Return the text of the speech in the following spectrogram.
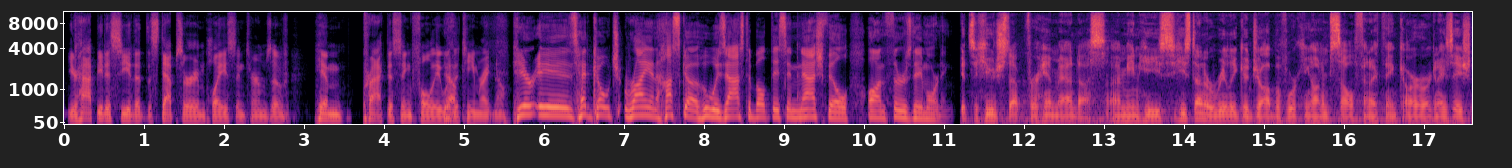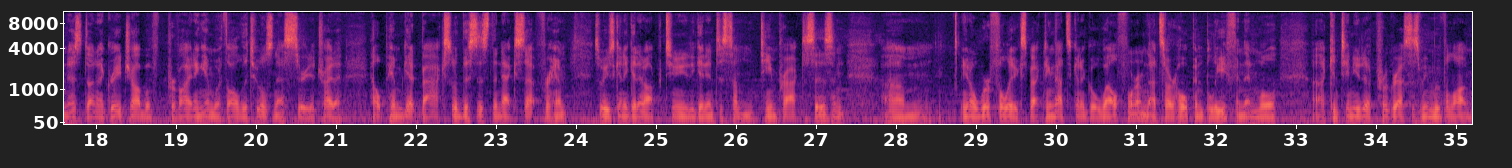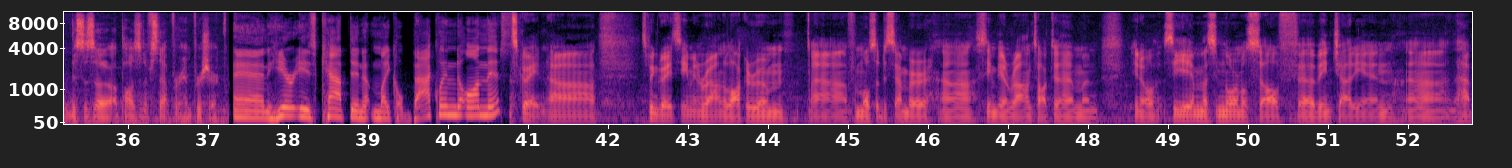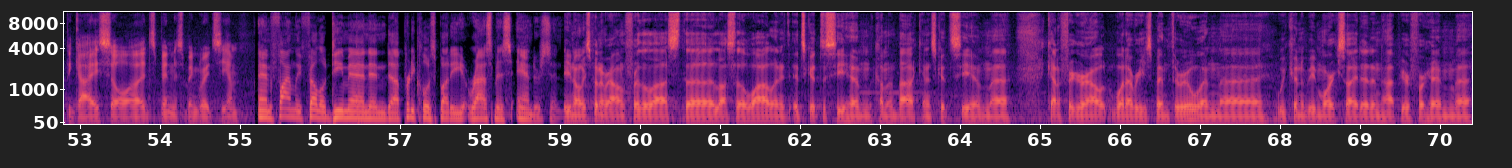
you're happy to see that the steps are in place in terms of him practicing fully with yep. the team right now. Here is head coach Ryan Huska, who was asked about this in Nashville on Thursday morning. It's a huge step for him and us. I mean, he's he's done a really good job of working on himself, and I think our organization has done a great job of providing him with all the tools necessary to try to help him get back. So this is the next step for him. So he's going to get an opportunity to get into some team practices and. Um, you know, we're fully expecting that's going to go well for him. That's our hope and belief, and then we'll uh, continue to progress as we move along. This is a, a, positive step for him for sure. And here is Captain Michael Backlund on this. It's great. Uh, it's been great seeing him around the locker room uh, for most of December. Uh, seeing being around, talk to him, and you know, see him as a normal self, uh, being chatty and uh, a happy guy. So uh, it's been it's been great to see him. And finally, fellow D-man and uh, pretty close buddy Rasmus Andersson. You know, he's been around for the last uh, last little while, and it, it's good to see him coming back, and it's good to see him uh, kind of figure out whatever he's been through, and uh, we couldn't be more excited and happier for him uh,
